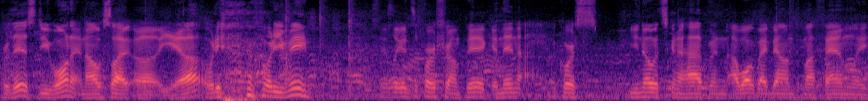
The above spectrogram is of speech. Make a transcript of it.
for this. Do you want it? And I was like, uh, yeah. What do you What do you mean? Was like, it's a first round pick. And then, of course, you know it's going to happen. I walk back down to my family,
